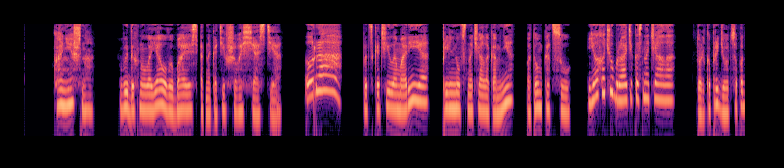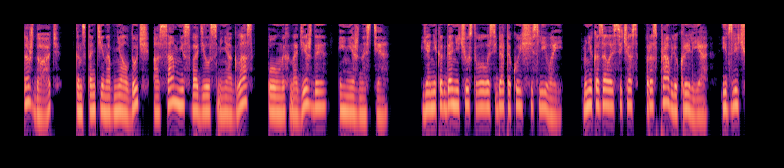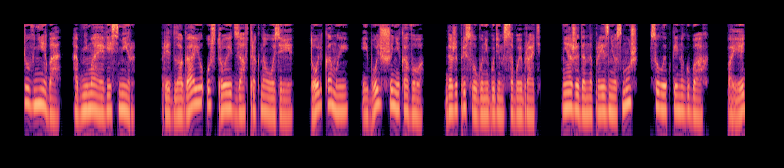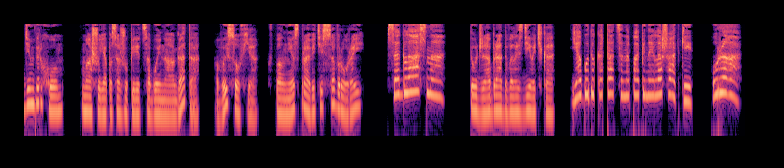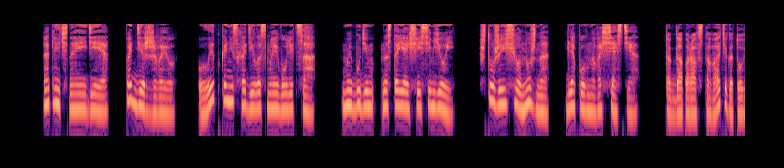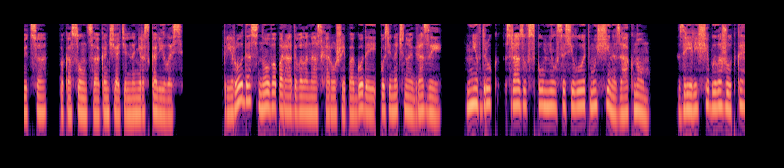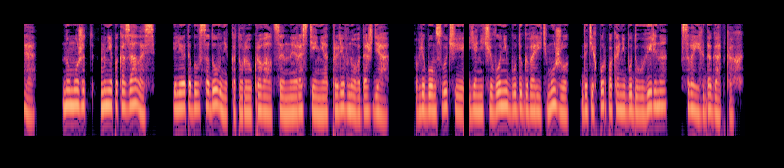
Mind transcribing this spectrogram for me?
«Конечно», — выдохнула я, улыбаясь от накатившего счастья. «Ура!» — подскочила Мария, прильнув сначала ко мне, потом к отцу. «Я хочу братика сначала». «Только придется подождать». Константин обнял дочь, а сам не сводил с меня глаз, полных надежды и нежности. Я никогда не чувствовала себя такой счастливой. Мне казалось, сейчас расправлю крылья и взлечу в небо, обнимая весь мир. Предлагаю устроить завтрак на озере. Только мы и больше никого. Даже прислугу не будем с собой брать. Неожиданно произнес муж с улыбкой на губах. Поедем верхом. Машу я посажу перед собой на Агата. Вы, Софья, вполне справитесь с Авророй. Согласна. Тут же обрадовалась девочка я буду кататься на папиной лошадке! Ура!» «Отличная идея! Поддерживаю!» Улыбка не сходила с моего лица. «Мы будем настоящей семьей. Что же еще нужно для полного счастья?» «Тогда пора вставать и готовиться, пока солнце окончательно не раскалилось». Природа снова порадовала нас хорошей погодой после ночной грозы. Мне вдруг сразу вспомнился силуэт мужчины за окном. Зрелище было жуткое. Но, может, мне показалось, или это был садовник, который укрывал ценные растения от проливного дождя. В любом случае, я ничего не буду говорить мужу до тех пор, пока не буду уверена в своих догадках.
